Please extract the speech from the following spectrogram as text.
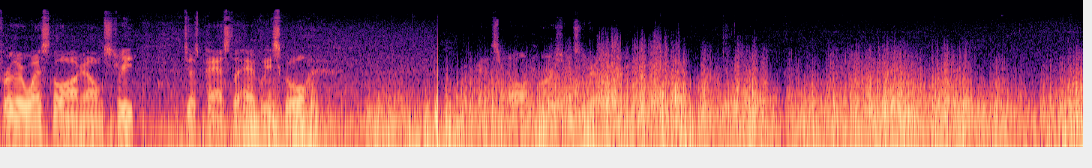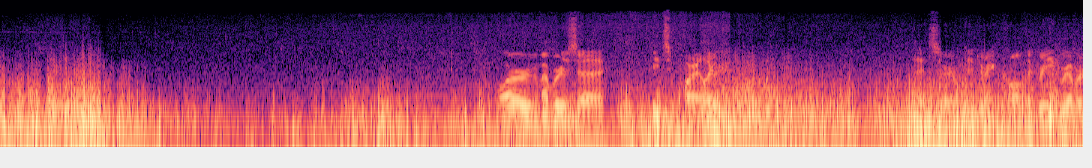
further west along Elm Street, just past the Hadley School, and a small commercial strip. Laura remembers a pizza parlor that served a drink called the Green River.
